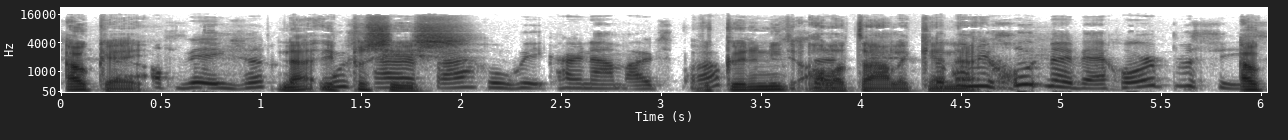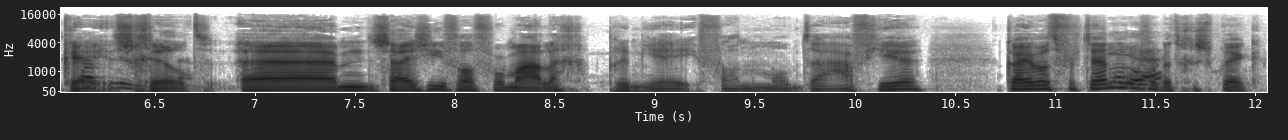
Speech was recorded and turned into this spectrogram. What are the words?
okay. afwezig. Nou, ik precies. vragen hoe ik haar naam uitsprak. We kunnen niet dus, alle talen kennen. Daar kom je goed mee weg hoor, precies. Oké, okay, scheelt. Um, zij is in ieder geval voormalig premier van Moldavië. Kan je wat vertellen over dat gesprek?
